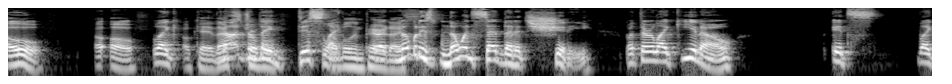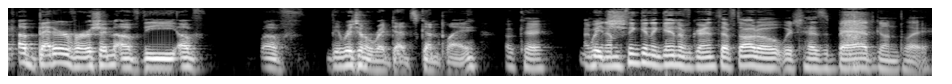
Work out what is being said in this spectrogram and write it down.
Oh. Uh oh. like Okay, that's not that they dislike. trouble in like, paradise. nobody's no one said that it's shitty, but they're like you know, it's like a better version of the of of the original Red Dead's gunplay. Okay. I mean, I'm thinking again of Grand Theft Auto, which has bad gunplay.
